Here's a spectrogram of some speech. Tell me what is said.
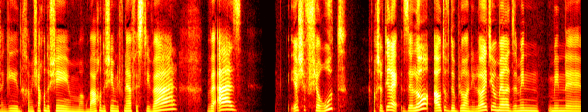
נגיד חמישה חודשים, ארבעה חודשים לפני הפסטיבל, ואז יש אפשרות. עכשיו, תראה, זה לא out of the blue, אני לא הייתי אומרת, זה מין, מין, אה,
